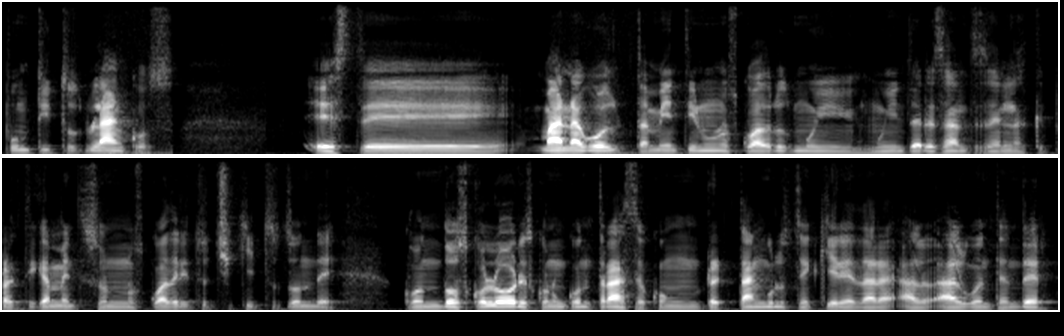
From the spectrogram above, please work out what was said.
puntitos blancos. Este Managold también tiene unos cuadros muy, muy interesantes en los que prácticamente son unos cuadritos chiquitos donde con dos colores, con un contraste o con rectángulos te quiere dar algo a entender.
